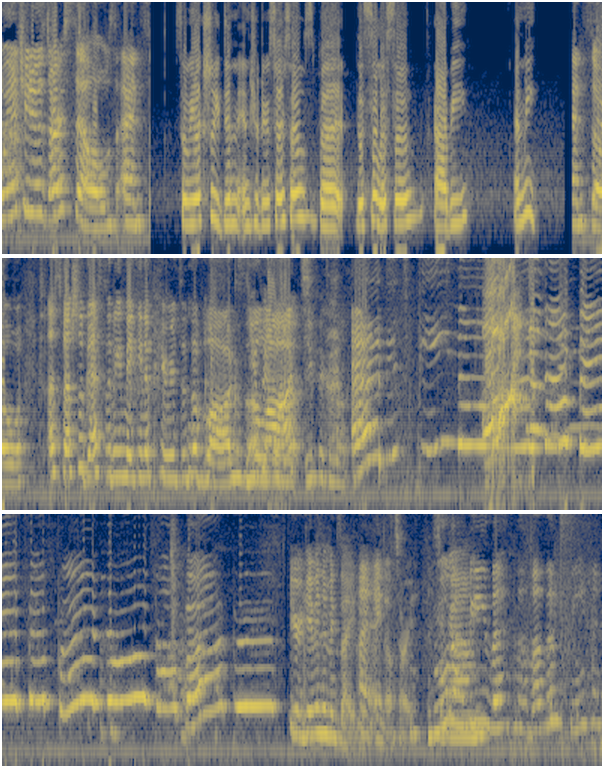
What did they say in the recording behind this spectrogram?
Well, we introduced ourselves, and so So we actually didn't introduce ourselves, but this is Alyssa, Abby, and me. and so a special guest is gonna be making an appearance in the vlogs a You pick 'em lot. up. You pick 'em up. And it's Peanut! Oh, You're giving him anxiety. I, I know, sorry. Instagram. Movie, let, let them see him.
